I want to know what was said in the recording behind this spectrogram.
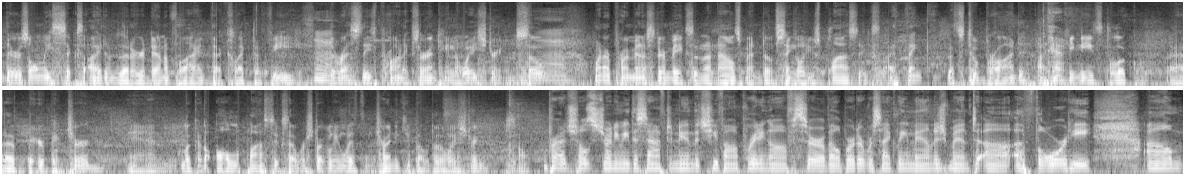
there's only six items that are identified that collect a fee. Hmm. The rest of these products are entering the waste stream. So when our prime minister makes an announcement of single-use plastics, I think that's too broad. I think he needs to look at a bigger picture and look at all the plastics that we're struggling with and trying to keep out of the waste stream. So Brad Schultz joining me this afternoon, the Chief Operating Officer of Alberta Recycling Management uh, Authority. Um,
